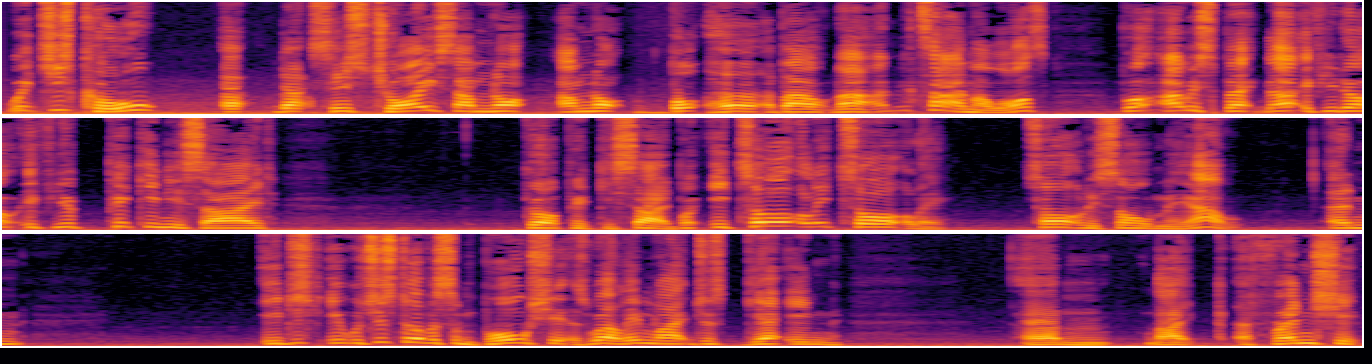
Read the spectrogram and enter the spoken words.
which is cool. Uh, that's his choice. I'm not. I'm not butthurt about that. At the time, I was, but I respect that. If you don't, if you're picking your side, go pick your side. But he totally, totally, totally sold me out, and he just. It was just over some bullshit as well. Him like just getting, um, like a friendship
